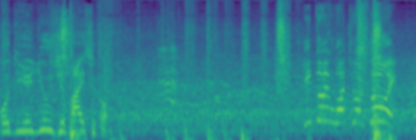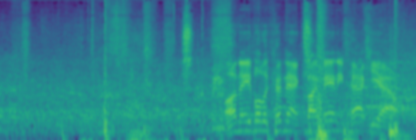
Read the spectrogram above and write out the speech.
or do you use your bicycle? Keep doing what you're doing. Unable to connect by Manny Pacquiao.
